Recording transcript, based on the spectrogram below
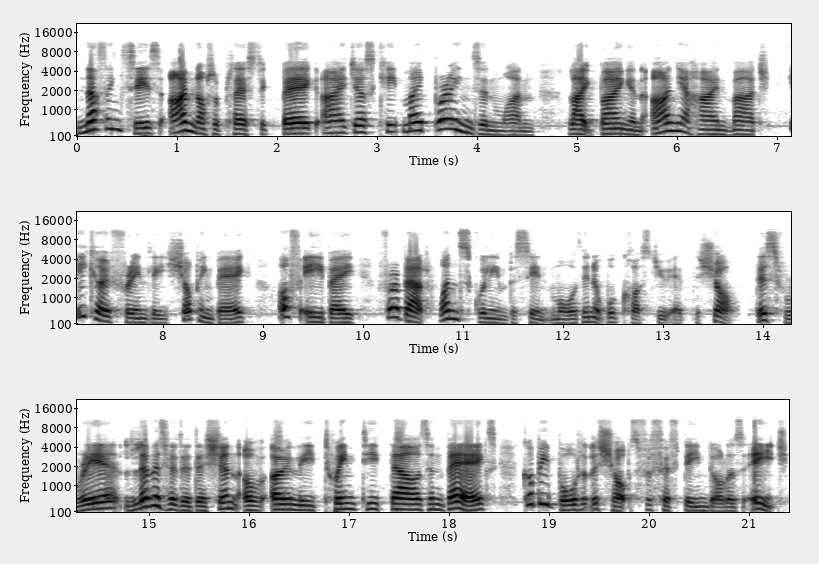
Nothing says I'm not a plastic bag, I just keep my brains in one. Like buying an Anya Hindmarch eco friendly shopping bag off eBay for about one squillion percent more than it will cost you at the shop. This rare, limited edition of only 20,000 bags could be bought at the shops for $15 each,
